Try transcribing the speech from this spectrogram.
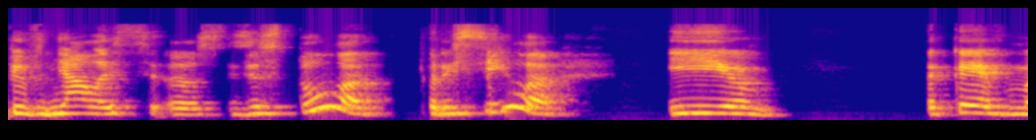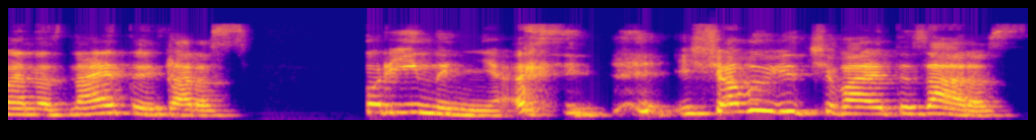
півзнялась е, зі стула, присіла, і таке в мене, знаєте, зараз корінення. І що ви відчуваєте зараз?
